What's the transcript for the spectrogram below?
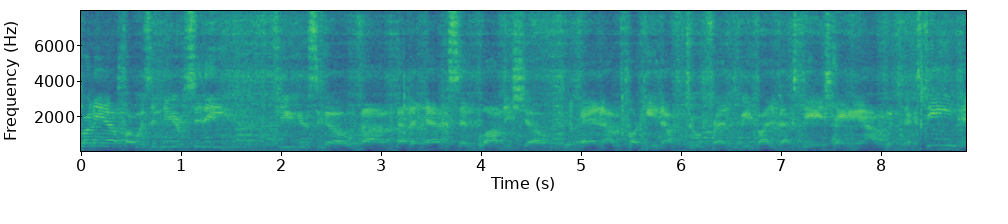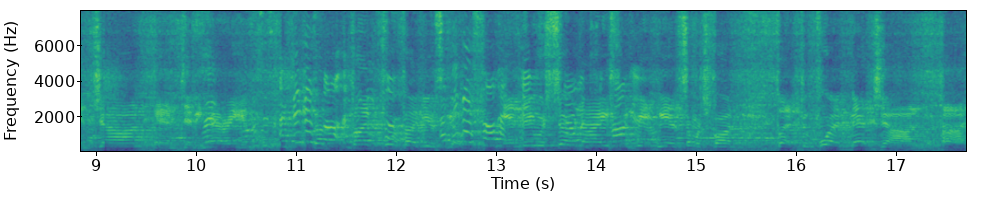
funny it. enough, I was in New York City a few years ago um, at an X and Blondie show, and I was lucky enough through a friend to be invited backstage, hanging out with Exene and John and Debbie Wait, Harry. what and was this? I think I saw- I think five, I four or five years I ago, think I saw that and they were so nice, and we, we had so much fun. But before I met John, uh,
